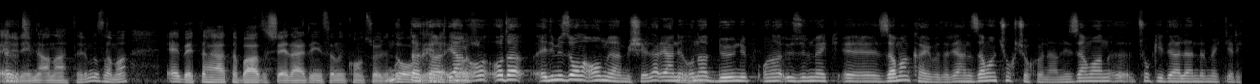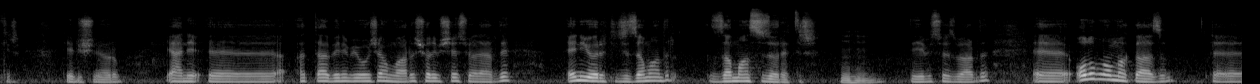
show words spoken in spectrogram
en Evet. önemli anahtarımız ama elbette hayatta bazı şeylerde insanın kontrolünde Mutlaka olmayabiliyor. yani o, o da elimizde olan olmayan bir şeyler. Yani ona dönüp ona üzülmek e, zaman kaybıdır. Yani zaman çok çok önemli. Zamanı e, çok iyi değerlendirmek gerekir diye düşünüyorum. Yani e, hatta benim bir hocam vardı şöyle bir şey söylerdi. En iyi öğretici zamandır, zamansız öğretir Hı hı. diye bir söz vardı. E, olumlu olmak lazım, e,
